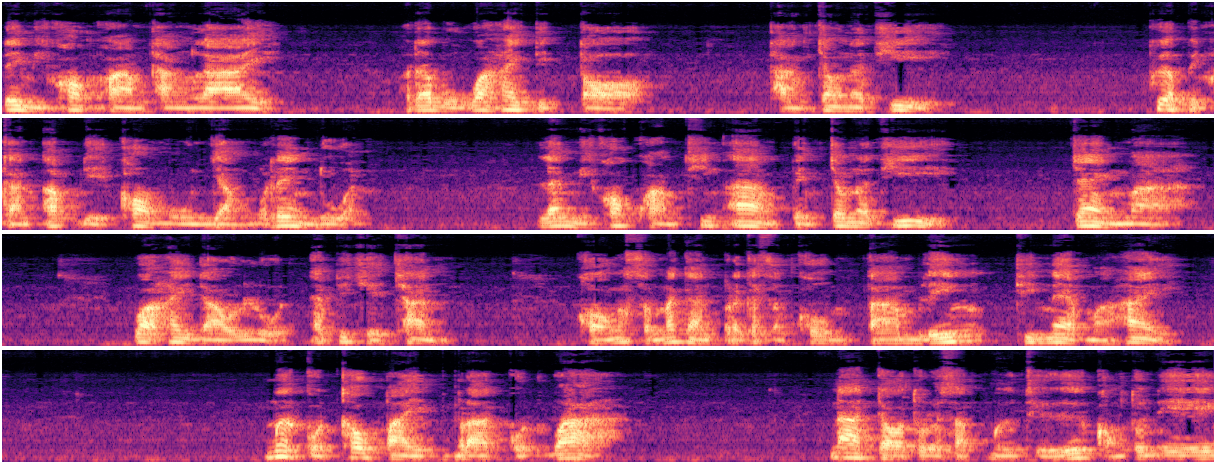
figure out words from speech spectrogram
ได้มีข้อความทางไลน์ระบุว่าให้ติดต่อทางเจ้าหน้าที่ เพื่อเป็นการอัปเดตข้อมูลอย่างเร่งด่วน และมีข้อความที่อ้างเป็นเจ้าหน้าที่ แจ้งมา ว่าให้ดาวน์โหลดแอปพลิเคชัน ของสำนักงานประกันสังคมตามลิงก์ที่แนบมาให้ เมื่อกดเข้าไปปรากฏว่า หน้าจอโทรศัพท์มือถือของตนเอง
